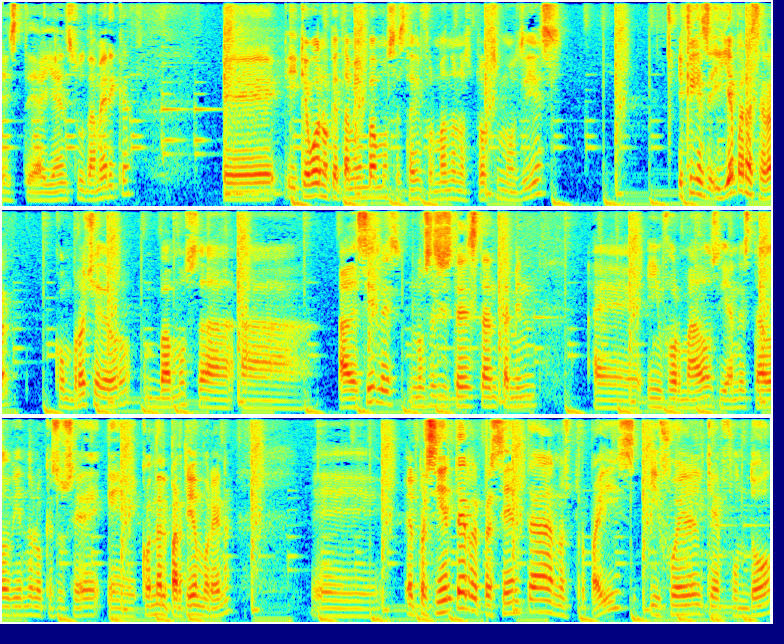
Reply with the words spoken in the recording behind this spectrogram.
este allá en Sudamérica eh, y que bueno que también vamos a estar informando en los próximos días y fíjense y ya para cerrar con broche de oro vamos a, a decirles no sé si ustedes están también eh, informados y han estado viendo lo que sucede eh, con el partido de Morena. El presidente representa a nuestro país y fue el que fundó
